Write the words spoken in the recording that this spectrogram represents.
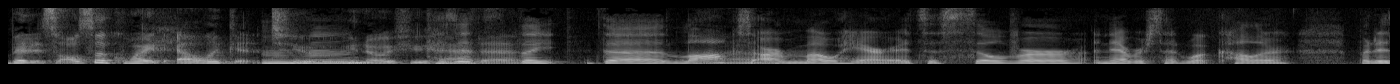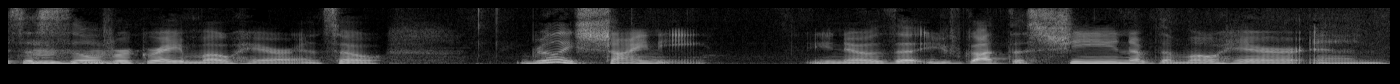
but it's also quite elegant too. You know, if you because had it's a the the locks are mohair. It's a silver. I never said what color, but it's a Mm-hmm. silver gray mohair, and so really shiny. You know that you've got the sheen of the mohair, and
